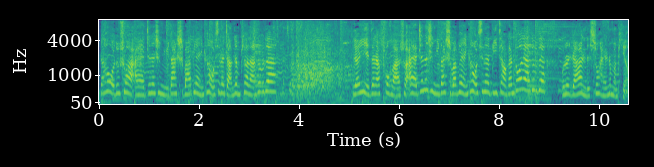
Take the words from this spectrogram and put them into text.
然后我就说，哎，真的是女大十八变，你看我现在长这么漂亮，对不对？梁毅也在那附和啊，说：“哎呀，真的是女大十八变，你看我现在比以前好看多了呀，对不对？”我说：“然而你的胸还是那么平。”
